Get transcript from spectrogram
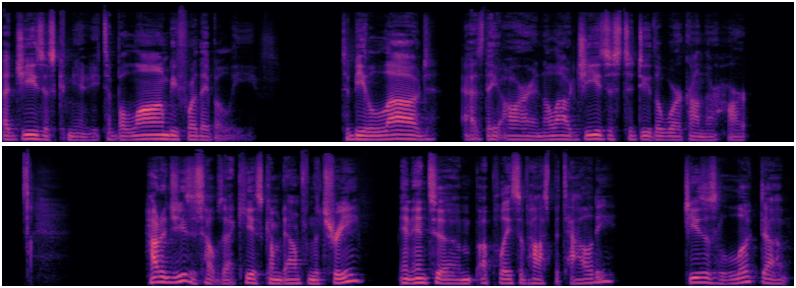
a Jesus community to belong before they believe, to be loved as they are, and allow Jesus to do the work on their heart? How did Jesus help Zacchaeus come down from the tree? and into a, place of hospitality, Jesus looked up,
